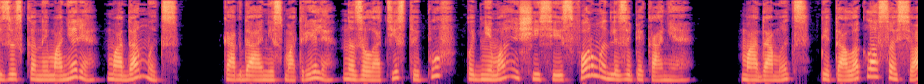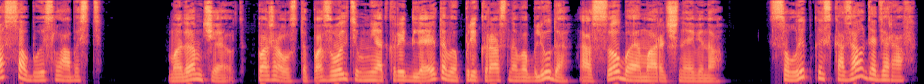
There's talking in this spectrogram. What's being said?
изысканной манере мадам Икс когда они смотрели на золотистый пуф, поднимающийся из формы для запекания. Мадам Икс питала к лососю особую слабость. «Мадам Чайлд, пожалуйста, позвольте мне открыть для этого прекрасного блюда особое марочное вино», — с улыбкой сказал дядя Раф.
